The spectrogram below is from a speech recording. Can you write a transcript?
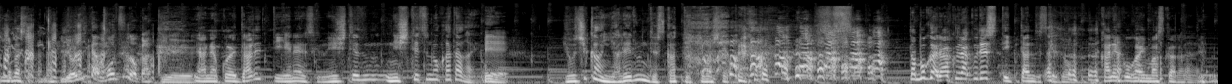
言いましたから。ねえ4時間持つのかっていう。いやねこれ誰って言えないんですけど西鉄西鉄の方がよえ4時間やれるんですかって言ってましたよ。僕は楽々ですって言ったんですけど金子がいますからっていう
